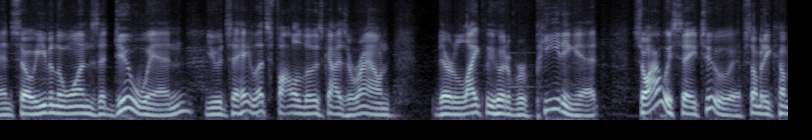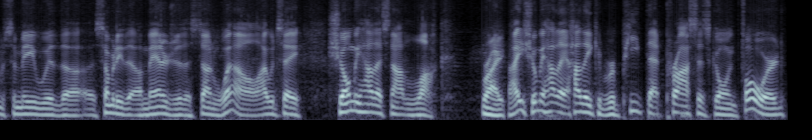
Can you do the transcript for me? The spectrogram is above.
And so even the ones that do win, you would say, hey, let's follow those guys around. Their likelihood of repeating it. So I always say too, if somebody comes to me with uh, somebody, that, a manager that's done well, I would say, show me how that's not luck right right? Show me how they how they could repeat that process going forward.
